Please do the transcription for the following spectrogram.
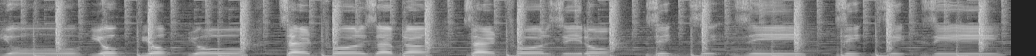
yo yo yo yo. Z for zebra, Z for zero, Z Z Z Z Z Z.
